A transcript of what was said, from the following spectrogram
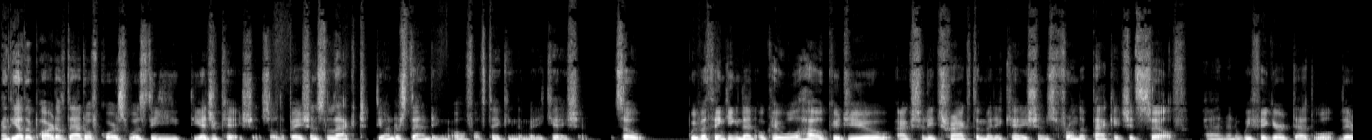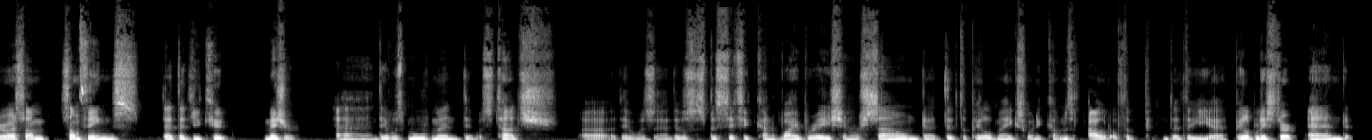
And the other part of that, of course, was the the education. So the patients lacked the understanding of of taking the medication. So we were thinking that okay, well, how could you actually track the medications from the package itself? And, we figured that well, there are some some things that, that you could measure. And there was movement, there was touch, uh, there was a, there was a specific kind of vibration or sound that, that the pill makes when it comes out of the the, the uh, pill blister, and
